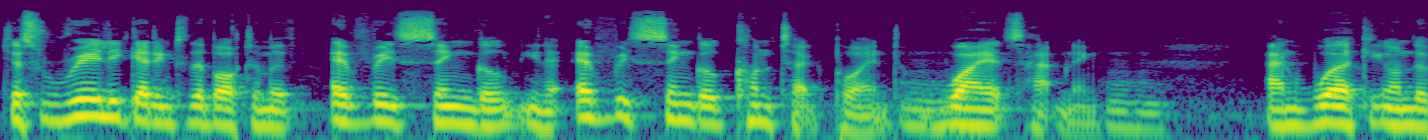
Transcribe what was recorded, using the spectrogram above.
just really getting to the bottom of every single, you know, every single contact point, mm-hmm. why it's happening mm-hmm and working on the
